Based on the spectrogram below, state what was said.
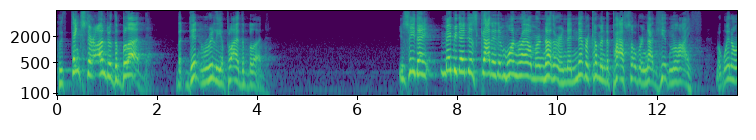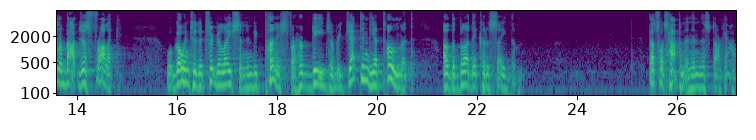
who thinks they're under the blood but didn't really apply the blood. You see, they maybe they just got it in one realm or another and they never come into Passover in that hidden life, but went on about just frolic. Will go into the tribulation and be punished for her deeds of rejecting the atonement of the blood that could have saved them. That's what's happening in this dark hour.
